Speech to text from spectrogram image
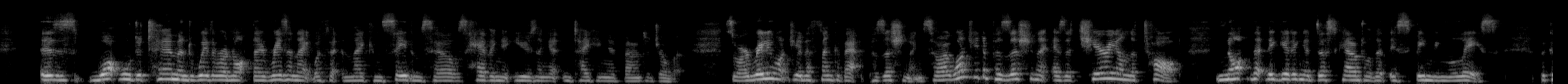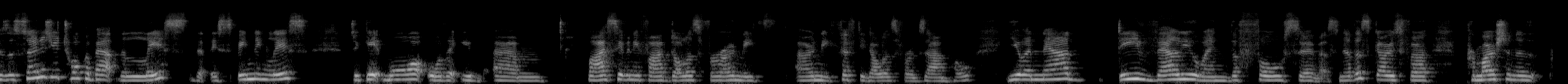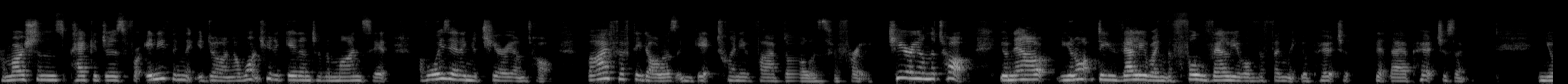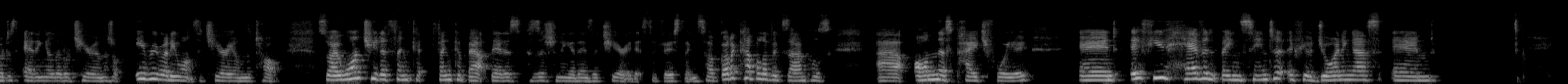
is what will determine whether or not they resonate with it and they can see themselves having it, using it, and taking advantage of it. So I really want you to think about positioning. So I want you to position it as a cherry on the top, not that they're getting a discount or that they're spending less. Because as soon as you talk about the less, that they're spending less to get more, or that you um, buy $75 for only only $50, for example, you are now devaluing the full service. Now, this goes for promotion, promotions, packages, for anything that you're doing. I want you to get into the mindset of always adding a cherry on top. Buy $50 and get $25 for free. Cherry on the top. You're now you're not devaluing the full value of the thing that you're purchase that they are purchasing and you're just adding a little cherry on the top. Everybody wants a cherry on the top. So I want you to think, think about that as positioning it as a cherry. That's the first thing. So I've got a couple of examples uh, on this page for you. And if you haven't been sent it, if you're joining us and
